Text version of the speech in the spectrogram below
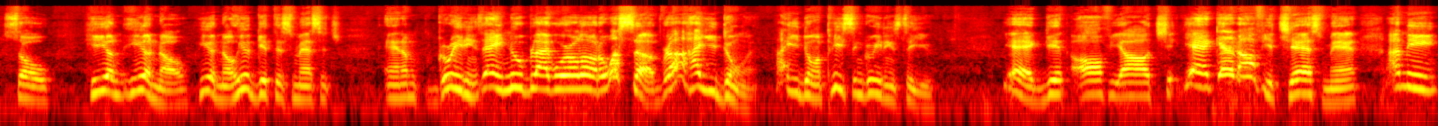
so he'll he'll know. He'll know. He'll get this message. And I'm greetings. Hey, new Black World Order. What's up, bro? How you doing? How you doing? Peace and greetings to you. Yeah, get off y'all. Ch- yeah, get it off your chest, man. I mean,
